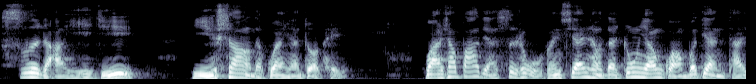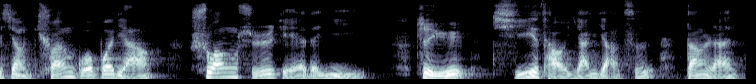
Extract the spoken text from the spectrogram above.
司长以及以上的官员作陪。晚上八点四十五分，先生在中央广播电台向全国播讲双十节的意义。至于起草演讲词，当然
